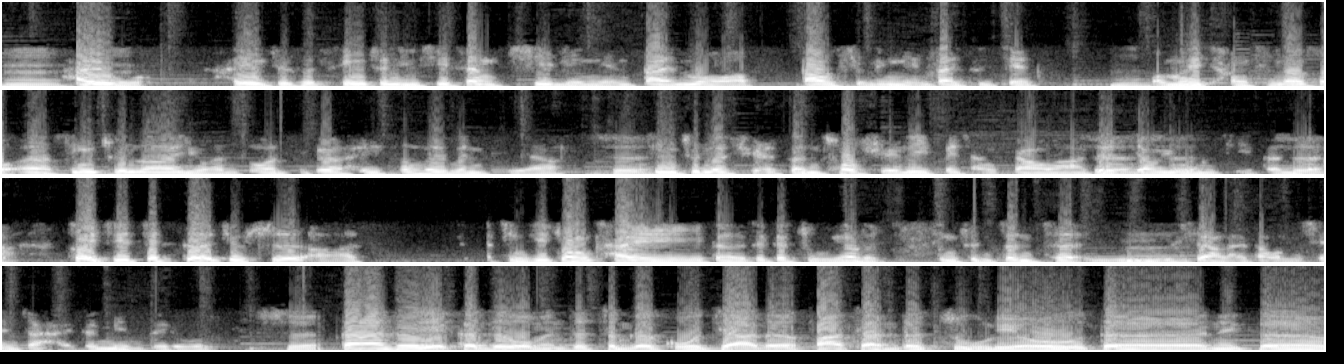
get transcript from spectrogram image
嗯，还有还有就是新村，尤其像七零年代末到九零年代之间。嗯，我们会常听到说，呃，新村呢有很多这个黑社会问题啊，是新村的学生辍学率非常高啊，这教育问题等等。所以其实这个就是啊，紧急状态的这个主要的新村政策遗留下来到我们现在还在面对的问题。是，当然这也跟着我们的整个国家的发展的主流的那个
